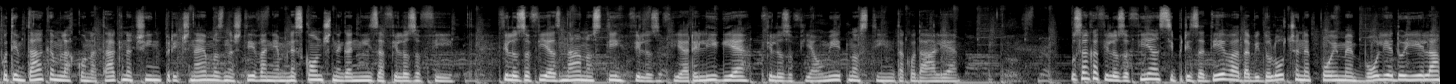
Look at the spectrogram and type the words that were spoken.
Potem takem lahko na tak način pričnemo z naštevanjem neskončnega niza filozofij. Filozofija znanosti, filozofija religije, filozofija umetnosti in tako dalje. Vsaka filozofija si prizadeva, da bi določene pojme bolje dojela,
